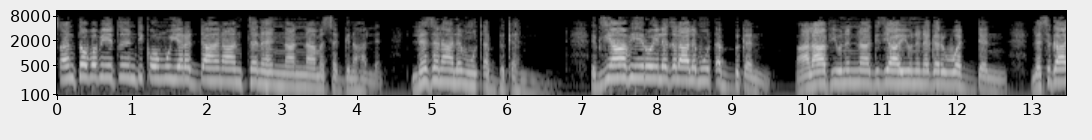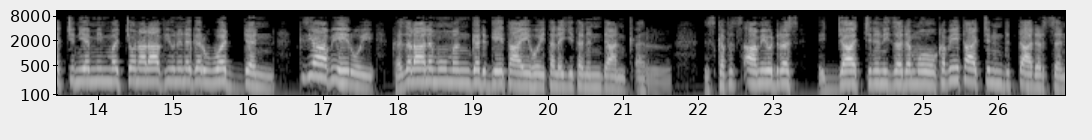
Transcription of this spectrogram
ጸንተው በቤትህ እንዲቆሙ የረዳህን አንተ ነህና እናመሰግንሃለን ለዘላለሙ ጠብቀን። እግዚአብሔር ሆይ ለዘላለሙ ጠብቀን። ኃላፊውንና ጊዜያዊውን ነገር ወደን። ለሥጋችን የሚመቸውን ኃላፊውን ነገር ወደን። እግዚአብሔር ሆይ ከዘላለሙ መንገድ ጌታዬ ሆይ ተለይተን እንዳንቀር። እስከ ፍጻሜው ድረስ እጃችንን ይዘ ደግሞ ከቤታችን እንድታደርሰን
